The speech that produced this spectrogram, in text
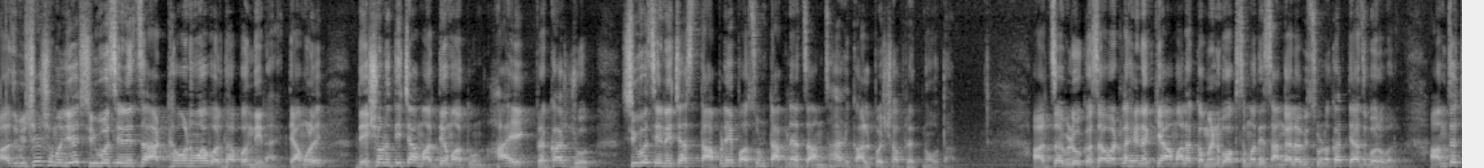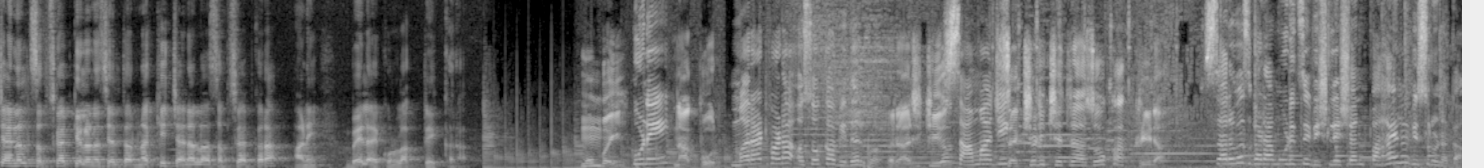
आज विशेष म्हणजे शिवसेनेचा अठ्ठावन्नवा वर्धापन दिन आहे. त्यामुळे देशोन्नतीच्या माध्यमातून हा एक प्रकाश ज्योत शिवसेनेच्या स्थापनेपासून टाकण्याचा आमचा हा एक अल्पशा प्रयत्न होता. आजचा व्हिडिओ कसा वाटला हे नक्की आम्हाला कमेंट बॉक्समध्ये सांगायला विसरू नका. त्याचबरोबर आमचं चॅनल सबस्क्राईब केलं नसेल तर नक्कीच चॅनलला सबस्क्राईब करा आणि बेल आयकॉनला क्लिक करा. मुंबई पुणे नागपूर मराठवाडा असो का विदर्भ राजकीय सामाजिक शैक्षणिक क्षेत्र असो का क्रीडा सर्वच घडामोडीचे विश्लेषण पाहायला विसरू नका.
